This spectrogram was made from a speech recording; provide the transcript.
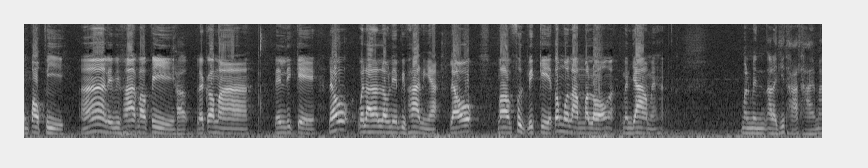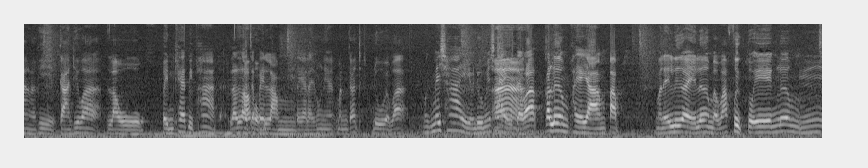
ผมเป่าปี อ่าเรียนปีพาทมาปี ครับ แล้วก็มาเล่นลิเก แล้วเวลาเราเรียนปีพาทอย่างเงี้ยแล้วมาฝึกลิเกต้องมาลำมาร้องอะมันยากไหมฮะ มันเป็นอะไรที่ท้าทายมากนะพี่ การที่ว่าเราเป็นแค่ปีพาดอะแล้วเราครับจะผมไปลำไปอะไรพวกเนี้ยมันก็ดูแบบว่ามันไม่ใช่มันดูไม่ใช่ อ่าแต่ว่าก็เริ่มพยายามปรับมาเรื่อยๆเริ่มแบบว่าฝึกตัวเองเริ่มอืม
